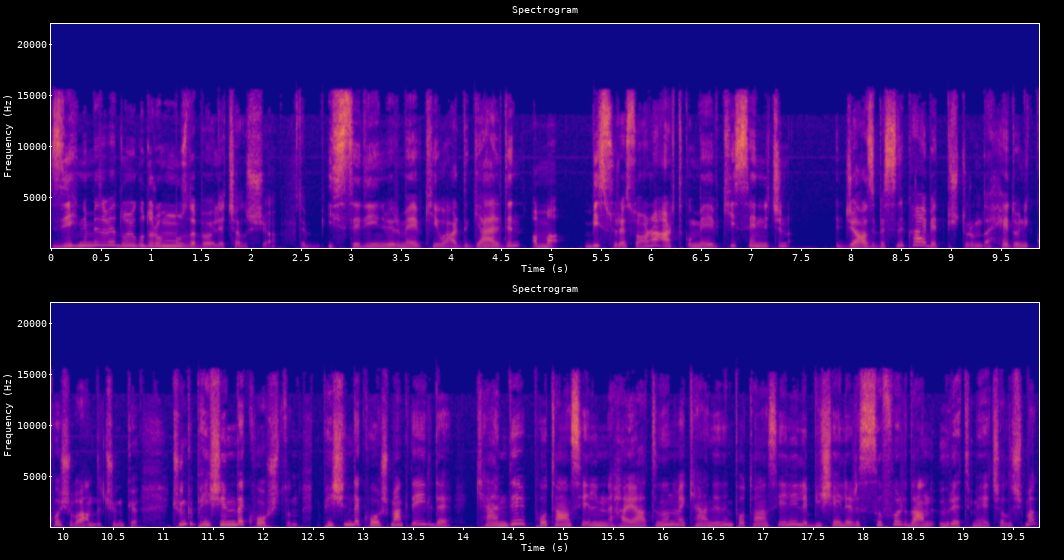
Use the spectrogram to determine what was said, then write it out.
zihnimiz ve duygu durumumuz da böyle çalışıyor. İşte istediğin bir mevki vardı geldin ama bir süre sonra artık o mevki senin için cazibesini kaybetmiş durumda. Hedonik koşu bandı çünkü. Çünkü peşinde koştun. Peşinde koşmak değil de kendi potansiyelinle, hayatının ve kendinin potansiyeliyle bir şeyleri sıfırdan üretmeye çalışmak.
